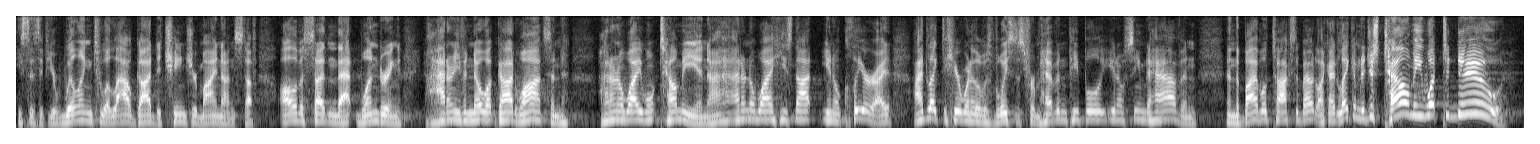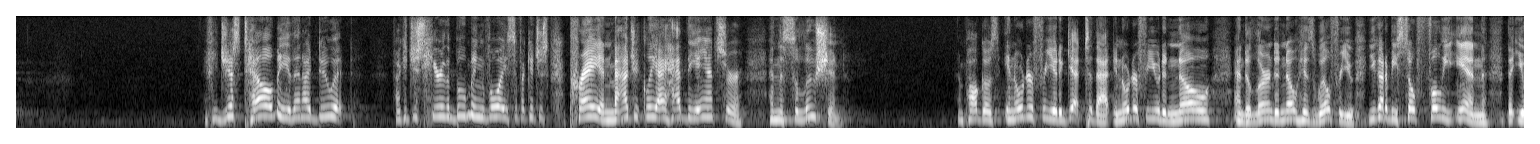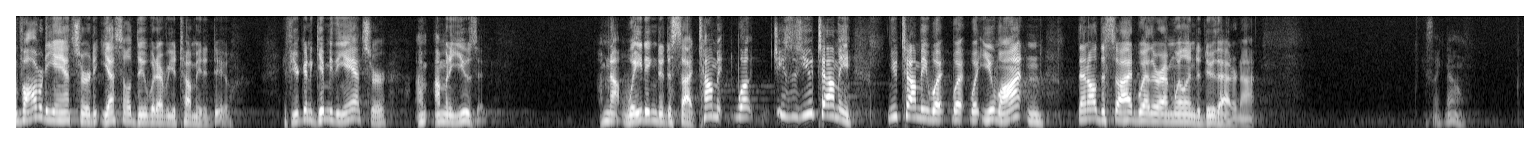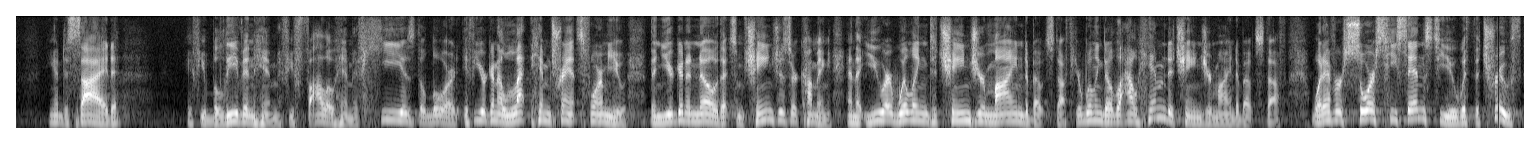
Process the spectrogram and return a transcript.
He says, if you're willing to allow God to change your mind on stuff, all of a sudden that wondering, I don't even know what God wants, and I don't know why he won't tell me, and I, I don't know why he's not, you know, clear. I, I'd like to hear one of those voices from heaven people, you know, seem to have, and, and the Bible talks about, like, I'd like him to just tell me what to do. If you just tell me, then I'd do it. If I could just hear the booming voice, if I could just pray and magically I had the answer and the solution. And Paul goes, in order for you to get to that, in order for you to know and to learn to know his will for you, you got to be so fully in that you've already answered, yes, I'll do whatever you tell me to do. If you're going to give me the answer, I'm, I'm going to use it. I'm not waiting to decide. Tell me, well, Jesus, you tell me. You tell me what, what, what you want, and then I'll decide whether I'm willing to do that or not. He's like, no. You got to decide if you believe in him, if you follow him, if he is the Lord, if you're going to let him transform you, then you're going to know that some changes are coming and that you are willing to change your mind about stuff. You're willing to allow him to change your mind about stuff. Whatever source he sends to you with the truth,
